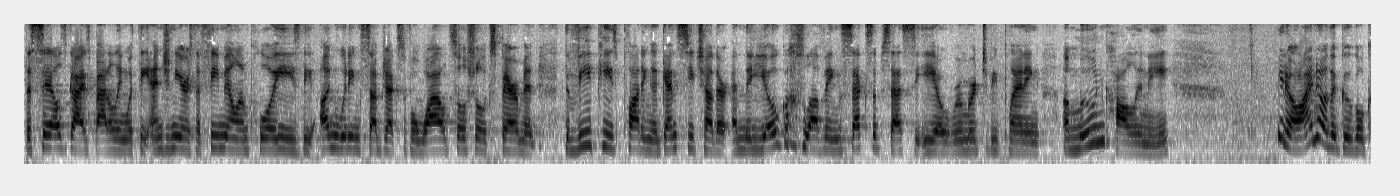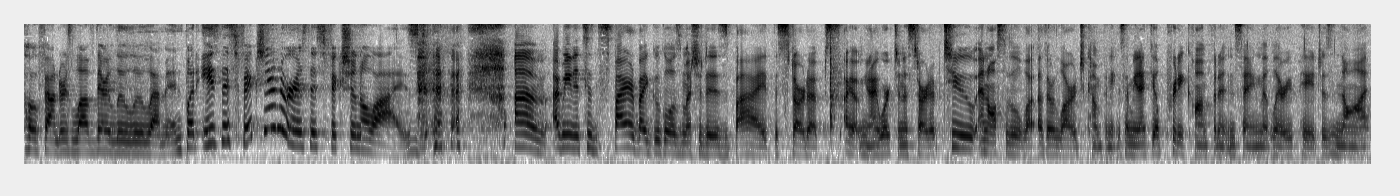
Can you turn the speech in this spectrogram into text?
the sales guys battling with the engineers, the female employees, the unwitting subjects of a wild social experiment, the VPs plotting against each other, and the yoga-loving, sex-obsessed CEO rumored to be planning a moon colony you know, I know the Google co-founders love their Lululemon, but is this fiction or is this fictionalized? um, I mean, it's inspired by Google as much as it is by the startups. I, I, mean, I worked in a startup too, and also the other large companies. I mean, I feel pretty confident in saying that Larry Page is not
